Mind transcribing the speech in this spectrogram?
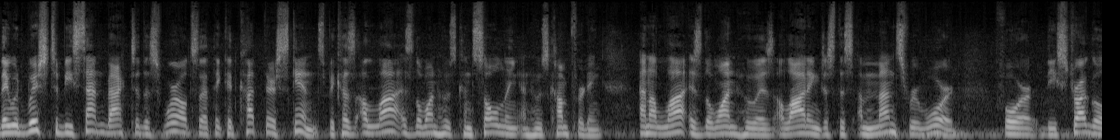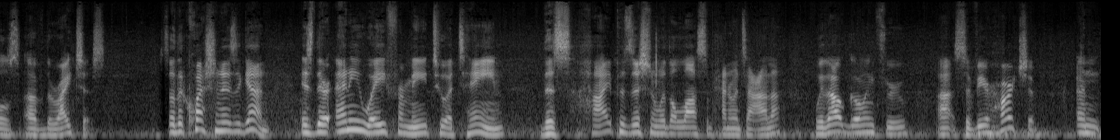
they would wish to be sent back to this world so that they could cut their skins because Allah is the one who's consoling and who's comforting. And Allah is the one who is allotting just this immense reward for the struggles of the righteous. So the question is again, is there any way for me to attain this high position with Allah subhanahu wa ta'ala without going through uh, severe hardship? And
